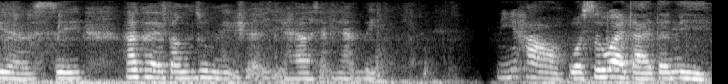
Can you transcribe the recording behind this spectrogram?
DFC，它可以帮助你学习还有想象力。你好，我是未来的你。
